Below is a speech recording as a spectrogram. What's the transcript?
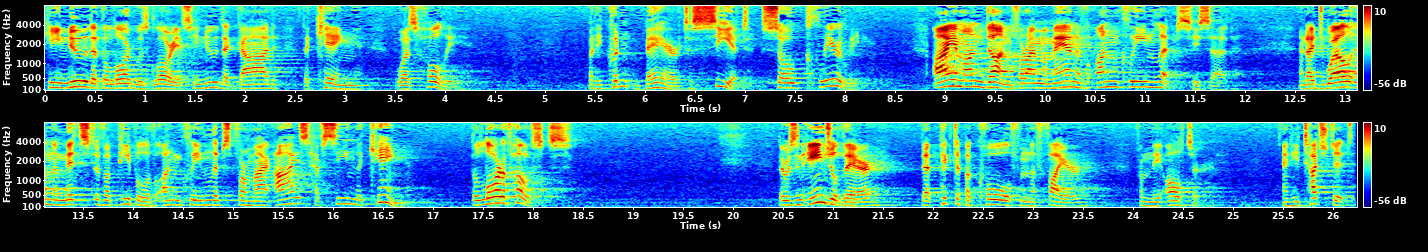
He knew that the Lord was glorious. He knew that God, the King, was holy. But he couldn't bear to see it so clearly. I am undone, for I am a man of unclean lips, he said. And I dwell in the midst of a people of unclean lips, for my eyes have seen the King, the Lord of hosts. There was an angel there that picked up a coal from the fire from the altar. And he touched it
